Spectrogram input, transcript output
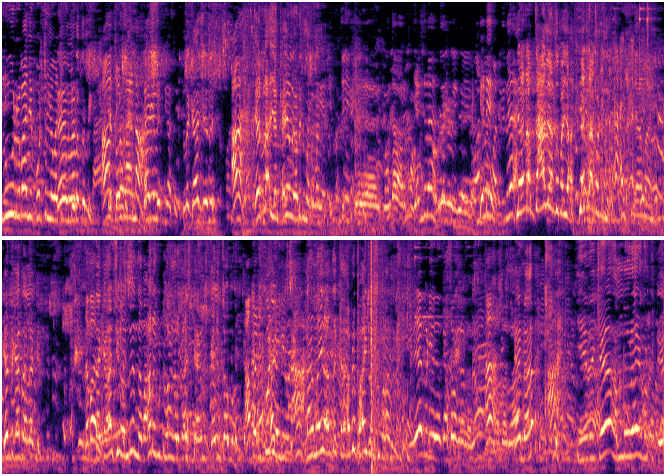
நூறு ரூபாய் நீ கொடுத்துருந்த வட்டி ஆ சொல்றேன் என்ன இல்ல காசு எது? என் கையில எடுக்க மாட்டேன் தாலி பையன்? என்ன பண்ணுங்க எடுத்து காட்டுறேன் எல்லாத்தையும் இந்த காசு வந்து இந்த வாடகை விட்டு வாங்குற காசு அப்ப நீ கூட்டி வைக்கணும்னா நான் மயில் அந்த க- அப்படியே பாக்கெட்ல வச்சு போறாங்க. இதே இப்படி கஷ்டமாக்குறாங்க ஏண்டா இதுக்கே ஐம்பது ரூபாய் கொடுத்துட்டு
